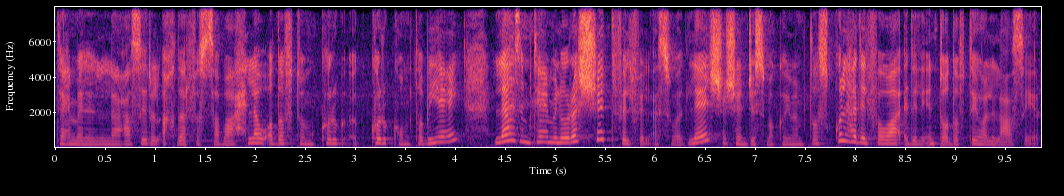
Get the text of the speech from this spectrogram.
تعمل العصير الأخضر في الصباح لو أضفتم كركم طبيعي لازم تعملوا رشة فلفل أسود. ليش؟ عشان جسمكم يمتص كل هذه الفوائد اللي أنتم أضفتيها للعصير.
